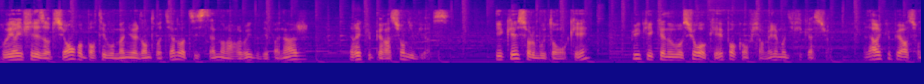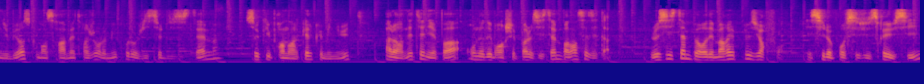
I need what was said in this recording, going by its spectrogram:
Pour vérifier les options, reportez vos manuels d'entretien de votre système dans la rubrique de dépannage et récupération du BIOS. Cliquez sur le bouton OK, puis cliquez à nouveau sur OK pour confirmer les modifications. La récupération du BIOS commencera à mettre à jour le micro-logiciel du système, ce qui prendra quelques minutes, alors n'éteignez pas ou ne débranchez pas le système pendant ces étapes. Le système peut redémarrer plusieurs fois, et si le processus réussit,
